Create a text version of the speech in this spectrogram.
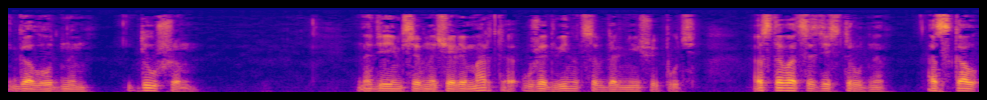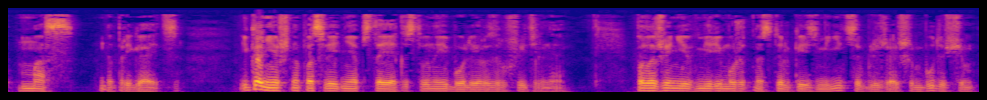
голодным душам. Надеемся в начале марта уже двинуться в дальнейший путь. Оставаться здесь трудно, а скал масс напрягается. И, конечно, последнее обстоятельство наиболее разрушительное. Положение в мире может настолько измениться в ближайшем будущем,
